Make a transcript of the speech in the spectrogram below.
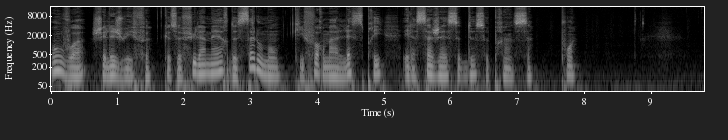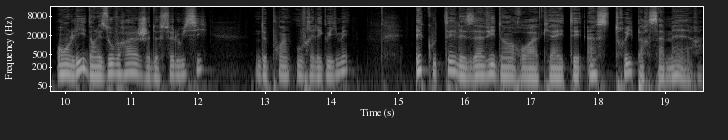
On voit chez les Juifs que ce fut la mère de Salomon qui forma l'esprit et la sagesse de ce prince. On lit dans les ouvrages de celui-ci, de point ouvrez les guillemets, écoutez les avis d'un roi qui a été instruit par sa mère.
